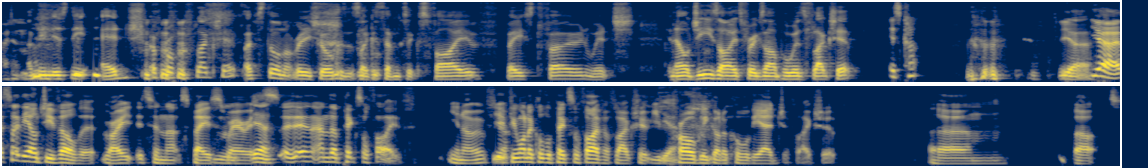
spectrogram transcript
I don't know. I mean, is the Edge a proper flagship? I'm still not really sure because it's like a 765 based phone, which in LG's eyes, for example, is flagship. it's kind. yeah. Yeah, it's like the LG Velvet, right? It's in that space Mm. where it's and, and the Pixel Five. You know, if, Yeah. if you want to call the Pixel Five a flagship, you've Yeah. probably got to call the Edge a flagship. Um, but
